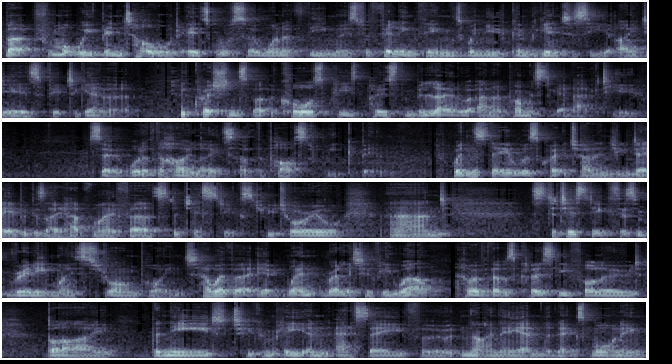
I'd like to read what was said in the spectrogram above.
but from what we've been told, it's also one of the most fulfilling things when you can begin to see ideas fit together. Any questions about the course, please post them below and I promise to get back to you. So, what have the highlights of the past week been? Wednesday was quite a challenging day because I had my first statistics tutorial and Statistics isn't really my strong point. However, it went relatively well. However, that was closely followed by the need to complete an essay for 9am the next morning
